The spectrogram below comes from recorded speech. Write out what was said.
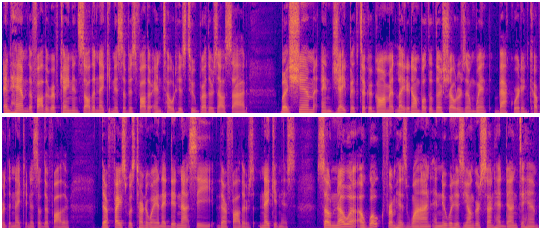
And Ham, the father of Canaan, saw the nakedness of his father and told his two brothers outside. But Shem and Japheth took a garment, laid it on both of their shoulders, and went backward and covered the nakedness of their father. Their face was turned away, and they did not see their father's nakedness. So Noah awoke from his wine and knew what his younger son had done to him.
